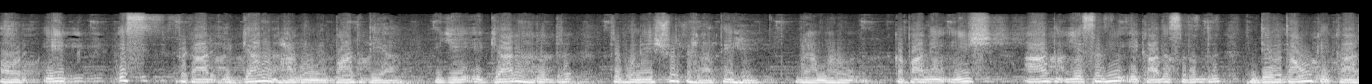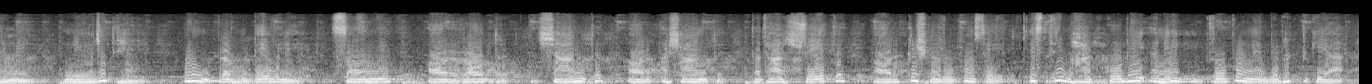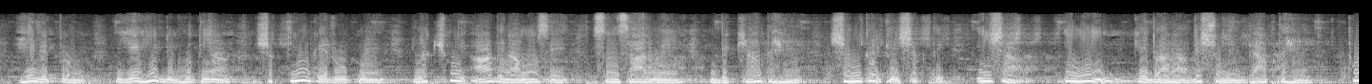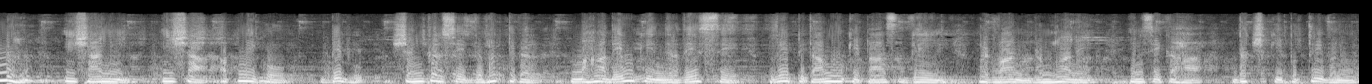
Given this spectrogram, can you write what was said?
और एक इस प्रकार ग्यारह भागों में बांट दिया। ये ग्यारह रुद्र त्रिभुवनेश्वर कहलाते हैं। ब्राह्मणों, कपाली, ईश आदि ये सभी एकादश रुद्र देवताओं के कार्य में नियोजित हैं। उन प्रभु देव ने सौम्य और रौद्र, शांत और अशांत तथा श्वेत और कृष्ण रूपों से स्त्री भाग को भी अनेक रूपों में विभक्त किया। हे विप्रो, ये ही विभूतियाँ शक्तियों के रूप में लक्ष्मी आदि नामों से संसार में विख्यात हैं। शंकर की शक्ति ईशा इन्हीं के द्वारा विश्व में व्याप्त है। पुनः ईशानी, ईशा अपने को विभु, शंकर से विभक्त कर महादेव के निर्देश से वे पितामह के पास गईं। भगवान ब्रह्मा ने इनसे कहा, दक्ष की पुत्री बनो।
